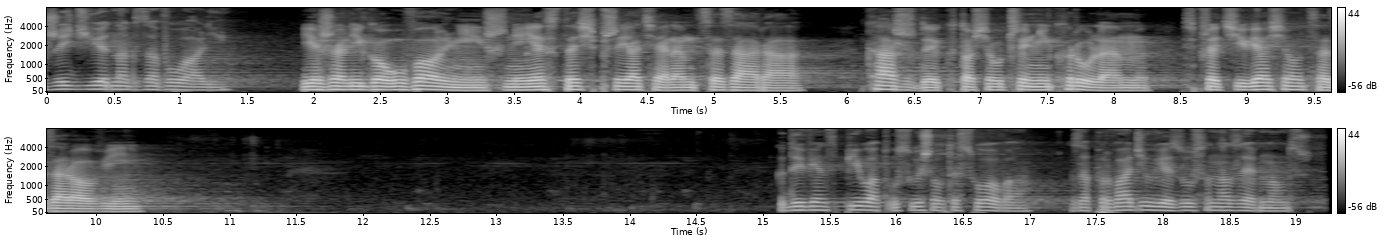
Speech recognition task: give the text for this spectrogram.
Żydzi jednak zawołali. Jeżeli go uwolnisz, nie jesteś przyjacielem Cezara. Każdy, kto się czyni królem, sprzeciwia się Cezarowi. Gdy więc Piłat usłyszał te słowa, zaprowadził Jezusa na zewnątrz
